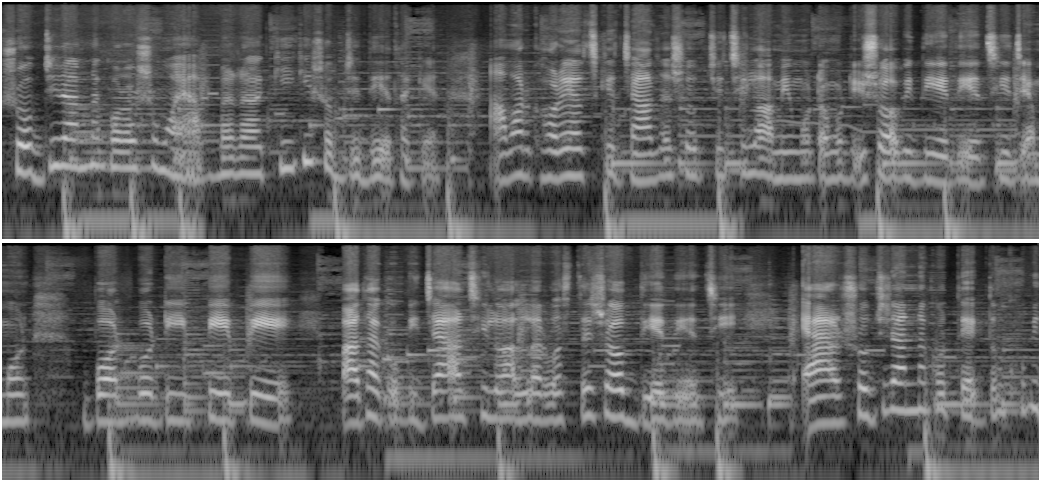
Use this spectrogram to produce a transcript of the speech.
সবজি রান্না করার সময় আপনারা কি কি সবজি দিয়ে থাকেন? আমার ঘরে আজকে যা যা সবজি ছিল আমি মোটামুটি সবই দিয়ে দিয়েছি। যেমন বটবটি, পেঁপে, বাঁধাকপি যা ছিল আল্লাহর বাস্তে সব দিয়ে দিয়েছি। আর সবজি রান্না করতে একদম খুবই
